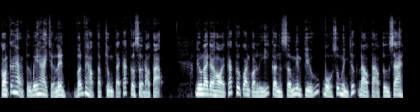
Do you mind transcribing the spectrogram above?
Còn các hạng từ B2 trở lên vẫn phải học tập trung tại các cơ sở đào tạo. Điều này đòi hỏi các cơ quan quản lý cần sớm nghiên cứu, bổ sung hình thức đào tạo từ xa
